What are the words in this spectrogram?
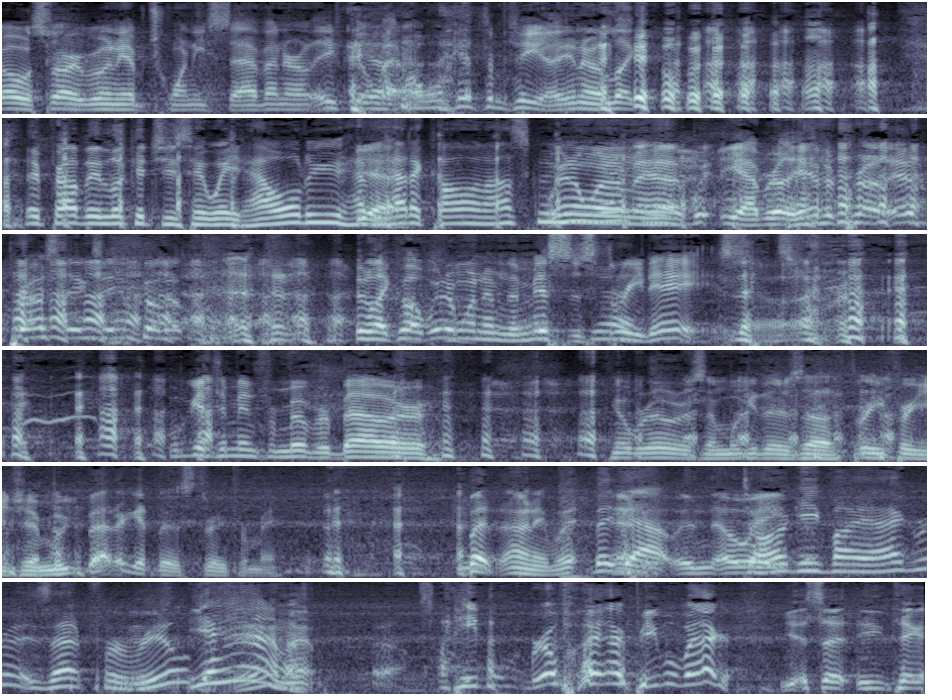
oh, sorry, we only have 27, or they feel bad. Oh, we'll get them to you. You know, like, They probably look at you and say, "Wait, how old are you? Have you Yeah. had a colonoscopy?" We don't want them to yet?" have, yeah, really, have a, pro, have a prostate exam coming up. They're like, oh, we don't want him to miss his three days. we'll get them in from over Bauer, over Overson. We'll get those uh, three for you, Jim. We better get those three for me. But anyway, but yeah, in 08, Doggy Viagra? Is that for real? Yeah, man. People, real Viagra, people Viagra. You, so you take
